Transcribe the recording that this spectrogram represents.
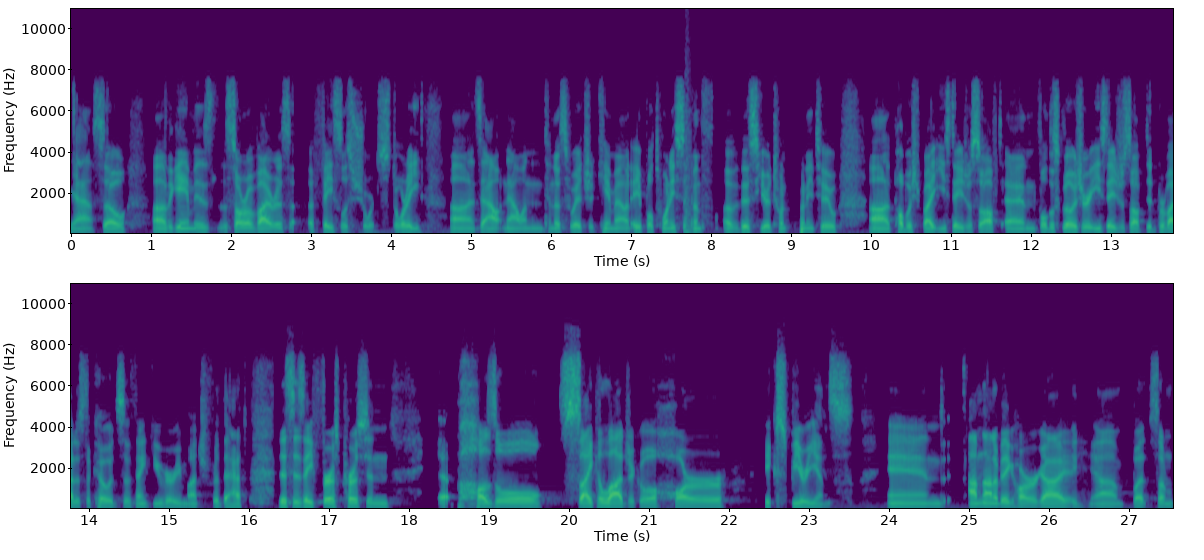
Yeah, so uh, the game is the Sorrow Virus, a faceless short story. Uh, it's out now on Nintendo Switch. It came out April 27th of this year, 2022, uh, published by East Asia Soft. And full disclosure, East Asia Soft did provide us the code, so thank you very much for that. This is a first-person uh, puzzle psychological horror experience, and I'm not a big horror guy, um, but some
